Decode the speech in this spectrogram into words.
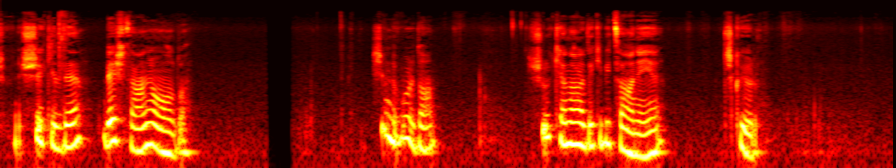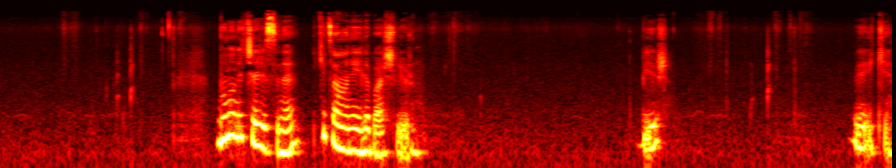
Şöyle şu şekilde 5 tane oldu. Şimdi buradan şu kenardaki bir taneye çıkıyorum. Bunun içerisine iki tane ile başlıyorum. Bir ve iki.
